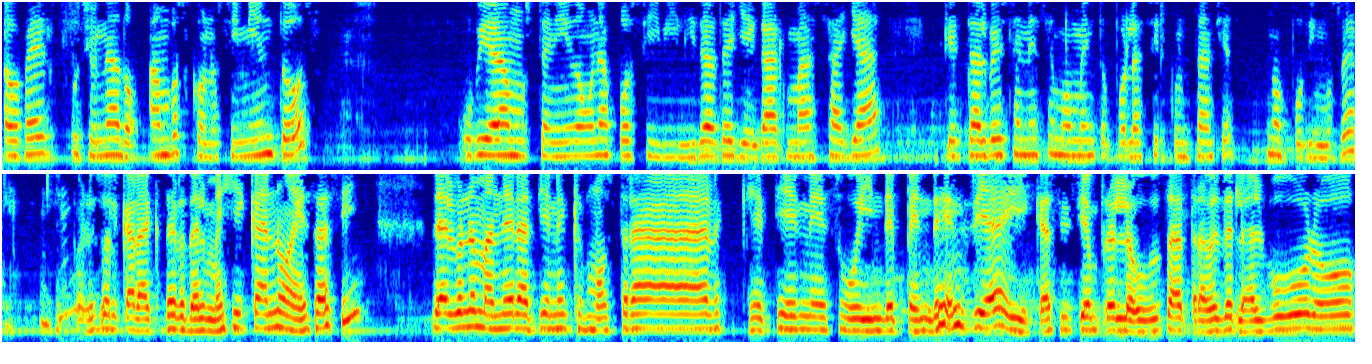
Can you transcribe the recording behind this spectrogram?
haber fusionado ambos conocimientos, hubiéramos tenido una posibilidad de llegar más allá que tal vez en ese momento por las circunstancias no pudimos verlo. Por eso el carácter del mexicano es así. De alguna manera tiene que mostrar que tiene su independencia y casi siempre lo usa a través del albur o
